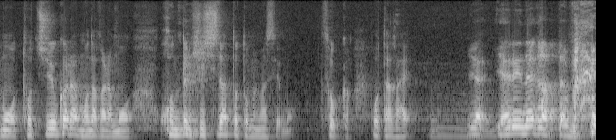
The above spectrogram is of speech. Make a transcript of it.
もう途中からもうだからもう本当に必死だったと思いますよもそっか。うお互い。ややれなかった場合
